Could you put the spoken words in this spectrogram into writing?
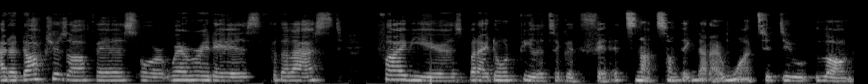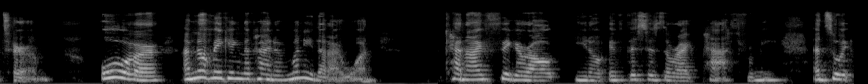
at a doctor's office or wherever it is for the last five years, but I don't feel it's a good fit. It's not something that I want to do long term. Or I'm not making the kind of money that I want can I figure out, you know, if this is the right path for me? And so it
